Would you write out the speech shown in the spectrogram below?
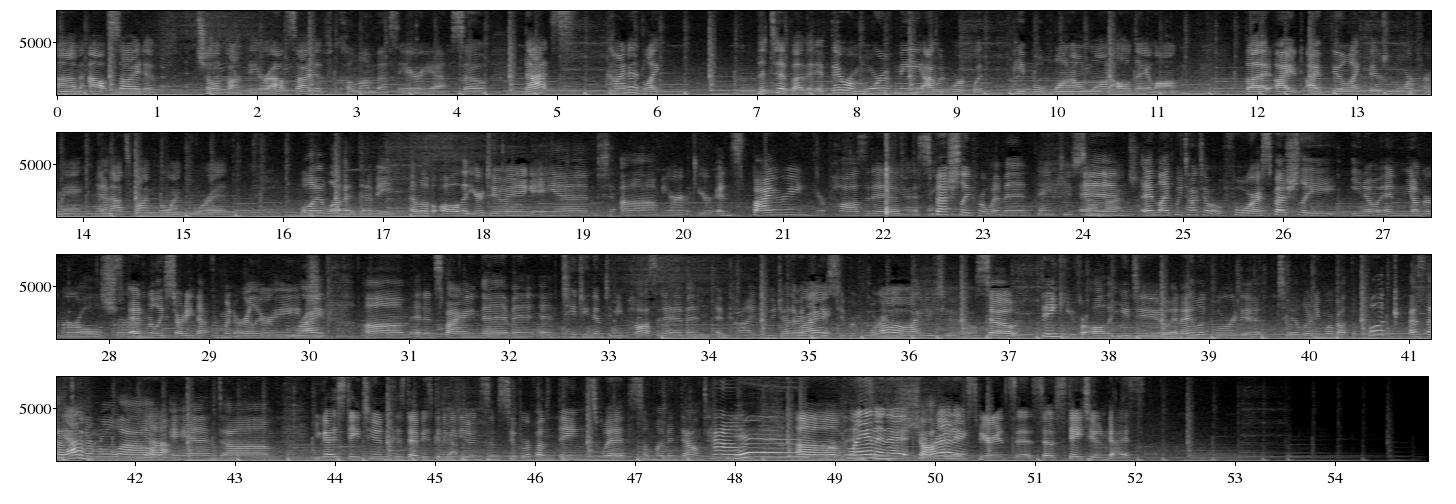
um, outside of Chillicothe or outside of Columbus area. So that's kind of like the tip of it. If there were more of me, I would work with people one on one all day long. But I, I feel like there's more for me, and that's why I'm going for it. Well, I love it, Debbie. I love all that you're doing, and um, you're you're inspiring. You're positive, Yeah, especially for women. Thank you so and much. and like we talked about before, especially you know in younger girls, Sure. and really starting that from an earlier age, Right. Um, and inspiring them and, and teaching them to be positive and, and kind to each other. I think is super important. Oh, I do too. So thank you for all that you do, and I look forward to, to learning more about the book as that's Yeah. going to roll out. Yeah. And um, you guys stay tuned because Debbie's going to be doing some super fun things with some women downtown. Yay! Um, We're planning it. Ready. experiences. So stay tuned, guys.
